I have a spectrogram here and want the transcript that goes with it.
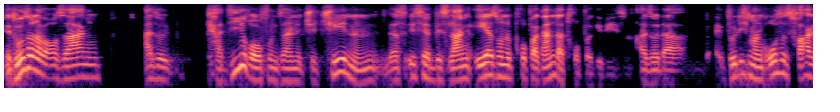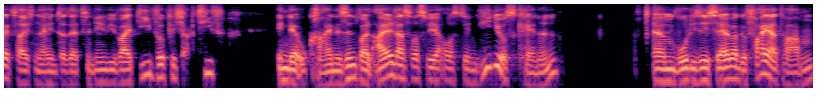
Jetzt muss man aber auch sagen, also Kadyrov und seine Tschetschenen, das ist ja bislang eher so eine Propagandatruppe gewesen. Also da würde ich mal ein großes Fragezeichen dahinter setzen, inwieweit die wirklich aktiv in der Ukraine sind, weil all das, was wir aus den Videos kennen, ähm, wo die sich selber gefeiert haben,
